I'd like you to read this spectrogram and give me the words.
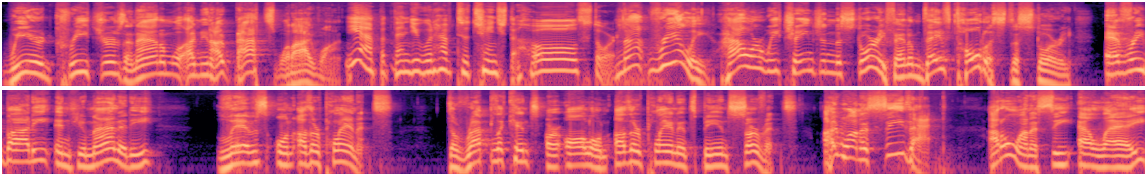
weird creatures and animals? I mean, I, that's what I want. Yeah, but then you would have to change the whole story. Not really. How are we changing the story, Phantom? They've told us the story. Everybody in humanity lives on other planets. The replicants are all on other planets being servants. I want to see that. I don't want to see LA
